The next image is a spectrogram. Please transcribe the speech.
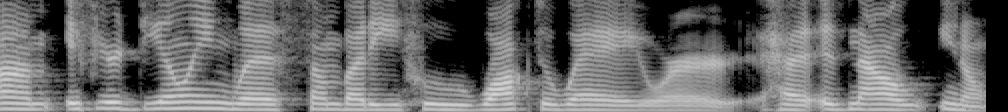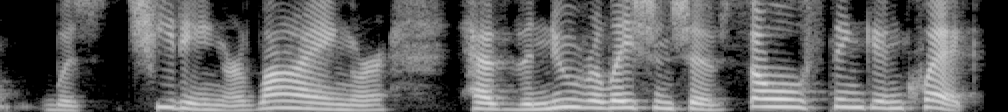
Um, if you're dealing with somebody who walked away or ha- is now, you know, was cheating or lying or has the new relationship so stinking quick,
